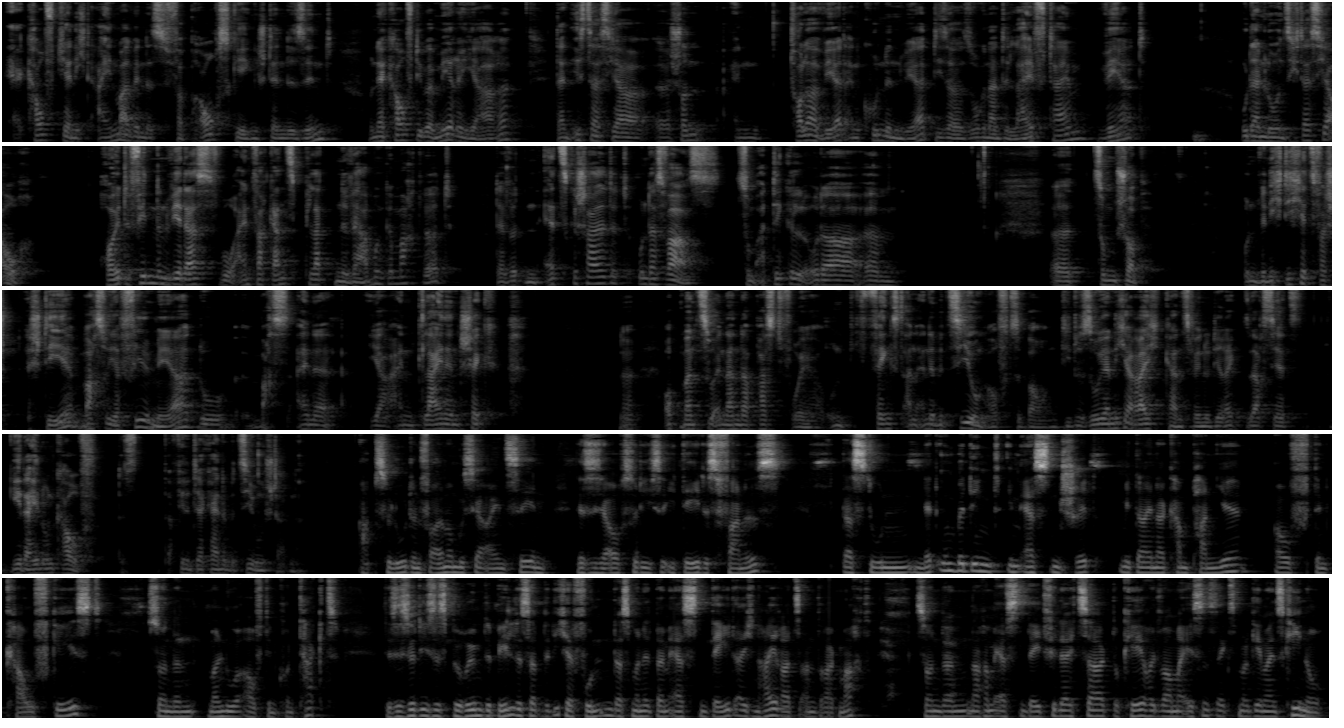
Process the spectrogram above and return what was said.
er kauft ja nicht einmal, wenn das Verbrauchsgegenstände sind und er kauft über mehrere Jahre, dann ist das ja äh, schon ein toller Wert, ein Kundenwert, dieser sogenannte Lifetime-Wert. Und dann lohnt sich das ja auch. Heute finden wir das, wo einfach ganz platt eine Werbung gemacht wird. Da wird ein Ads geschaltet und das war's. Zum Artikel oder ähm, äh, zum Shop. Und wenn ich dich jetzt verstehe, machst du ja viel mehr. Du machst eine, ja, einen kleinen Check, ne, ob man zueinander passt vorher und fängst an, eine Beziehung aufzubauen, die du so ja nicht erreichen kannst, wenn du direkt sagst, jetzt geh dahin und kauf. Das, da findet ja keine Beziehung statt. Ne? Absolut. Und vor allem, man muss ja eins sehen. Das ist ja auch so diese Idee des Funnels, dass du nicht unbedingt im ersten Schritt mit deiner Kampagne auf den Kauf gehst, sondern mal nur auf den Kontakt. Das ist ja dieses berühmte Bild, das habe ich erfunden, dass man nicht beim ersten Date eigentlich einen Heiratsantrag macht, sondern nach dem ersten Date vielleicht sagt, okay, heute waren wir essen, das nächste Mal gehen wir ins Kino.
